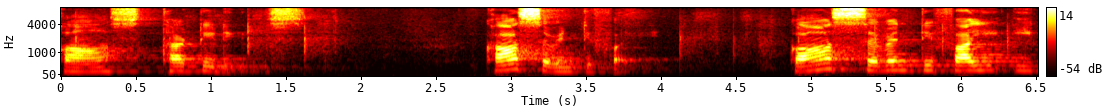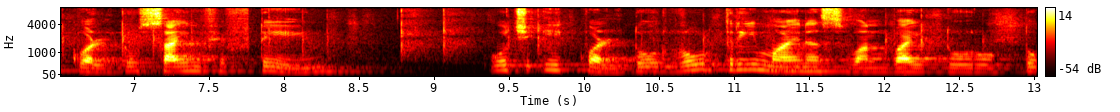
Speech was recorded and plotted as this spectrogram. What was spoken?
cos 30 degrees. Cos 75 cos 75 equal to sin 15 which equal to root 3 minus 1 by 2 root 2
